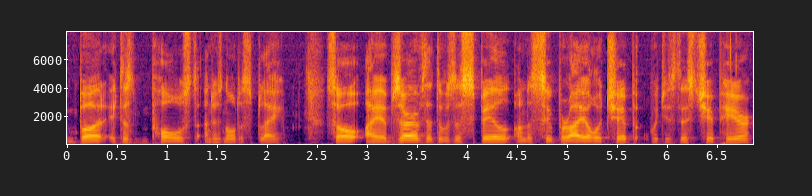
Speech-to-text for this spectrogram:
but it doesn't post and there's no display. So I observed that there was a spill on the Super I.O. chip, which is this chip here,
